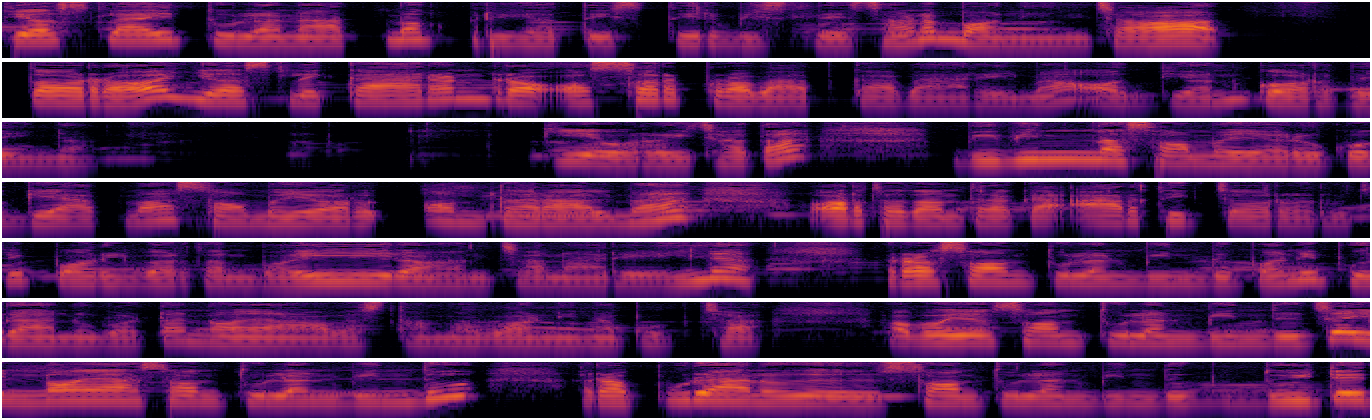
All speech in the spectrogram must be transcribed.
त्यसलाई तुलनात्मक बृहत स्थिर विश्लेषण भनिन्छ। तर यसले कारण र असर प्रभावका बारेमा अध्ययन गर्दैन। के हो रहेछ त? विभिन्न समयहरूको ग्यापमा समय अन्तरालमा अर्थतन्त्रका आर्थिक चरहरू चाहिँ परिवर्तन भइरहन्छन् अरे होइन? र सन्तुलन बिन्दु पनि पुरानोबाट नयाँ अवस्थामा बनिन पुग्छ। अब यो सन्तुलन बिन्दु चाहिँ नयाँ सन्तुलन बिन्दु र पुरानो सन्तुलन बिन्दु दुइटै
